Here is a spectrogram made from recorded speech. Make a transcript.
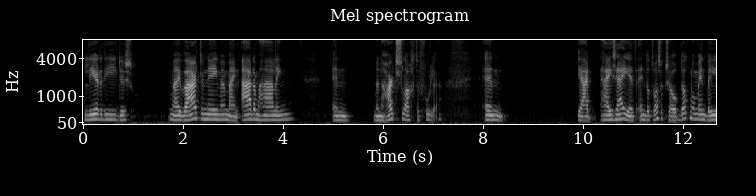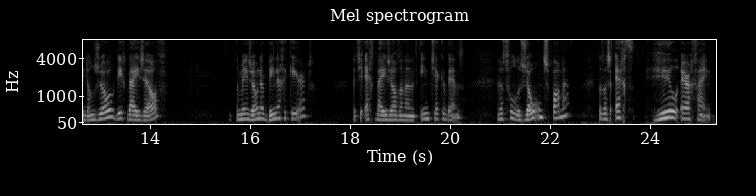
leerde hij dus mij waar te nemen, mijn ademhaling en mijn hartslag te voelen. En ja, hij zei het en dat was ook zo. Op dat moment ben je dan zo dicht bij jezelf. Dan ben je zo naar binnen gekeerd. Dat je echt bij jezelf dan aan het inchecken bent. En dat voelde zo ontspannen. Dat was echt heel erg fijn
